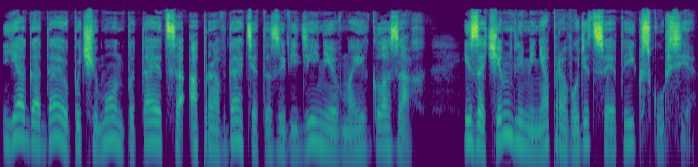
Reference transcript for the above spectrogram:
Я гадаю, почему он пытается оправдать это заведение в моих глазах и зачем для меня проводится эта экскурсия.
